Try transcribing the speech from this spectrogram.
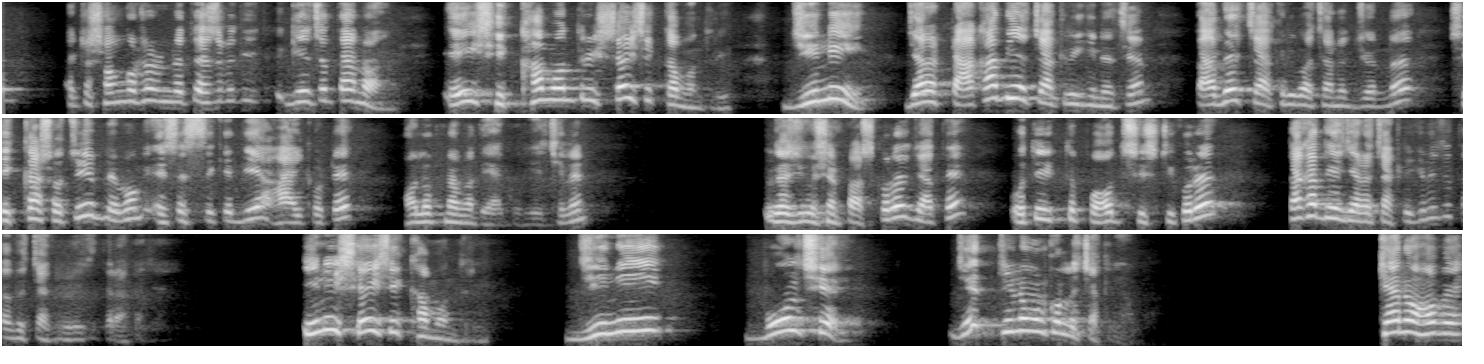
একটা সংগঠনের নেতা হিসেবে গিয়েছেন তা নয়, এই শিক্ষামন্ত্রী সেই শিক্ষামন্ত্রী, যিনি যারা টাকা দিয়ে চাকরি কিনেছেন, তাদের চাকরি বাঁচানোর জন্য শিক্ষা সচিব এবং এসএসসি কে দিয়ে হাইকোর্টে হলফনামা দেয়া করিয়েছিলেন। রেজুলেশন পাস করে যাতে অতিরিক্ত পদ সৃষ্টি করে টাকা দিয়ে যারা চাকরি কিনেছে তাদের চাকরি রেজিতে রাখা যায়। ইনি সেই শিক্ষামন্ত্রী, যিনি বলছেন যে তৃণমূল করলে চাকরি হবে। কেন হবে?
